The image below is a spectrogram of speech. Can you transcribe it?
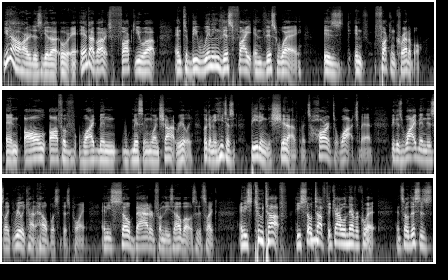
You know how hard it is to get uh, over antibiotics. Fuck you up. And to be winning this fight in this way is in fucking incredible. And all off of Weidman missing one shot, really. Look, I mean, he's just beating the shit out of him. It's hard to watch, man, because Weidman is like really kind of helpless at this point. And he's so battered from these elbows that it's like, and he's too tough. He's so mm-hmm. tough, the guy will never quit. And so this is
